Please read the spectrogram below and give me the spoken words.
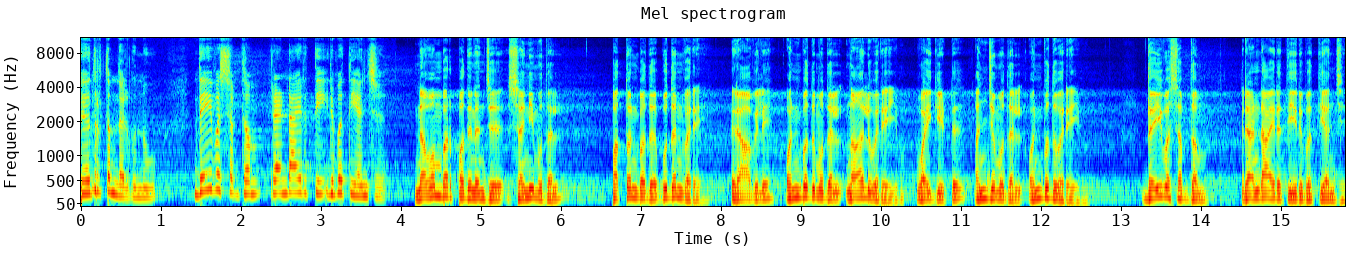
നേതൃത്വം നൽകുന്നു. ദൈവശബ്ദം രണ്ടായിരത്തി ഇരുപത്തിയഞ്ച് നവംബർ പതിനഞ്ച് ശനി മുതൽ പത്തൊൻപത് ബുധൻ വരെ രാവിലെ ഒൻപത് മുതൽ നാല് വരെയും വൈകിട്ട് അഞ്ച് മുതൽ ഒൻപത് വരെയും. ദൈവശബ്ദം രണ്ടായിരത്തി ഇരുപത്തിയഞ്ച്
